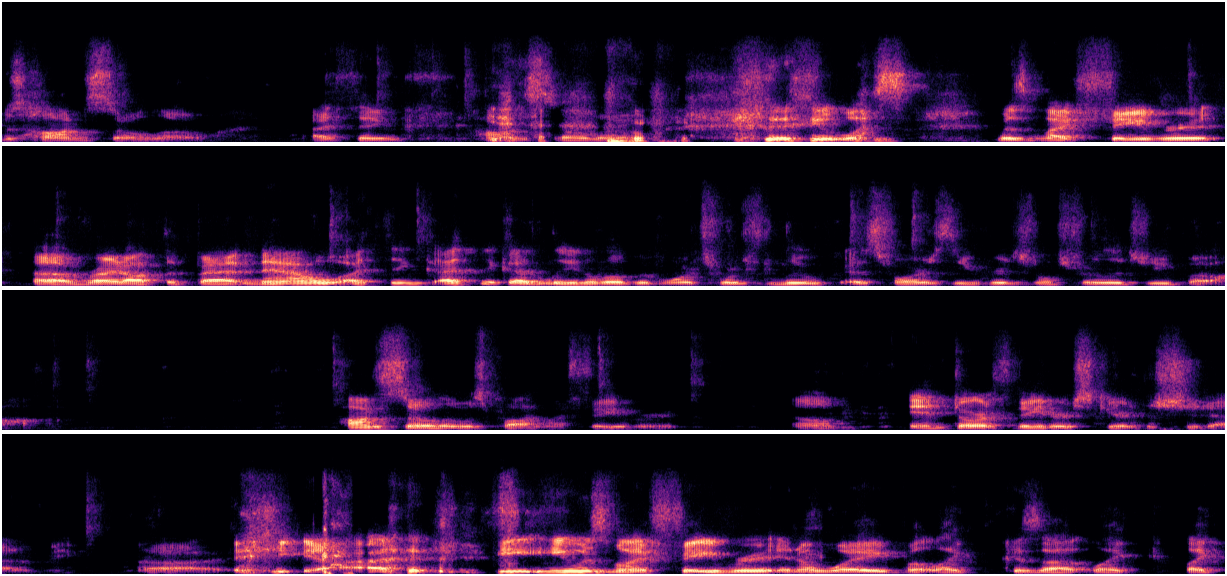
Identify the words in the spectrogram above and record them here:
was Han Solo. I think Han Solo was was my favorite uh, right off the bat. Now I think I think I'd lean a little bit more towards Luke as far as the original trilogy, but Han Solo was probably my favorite. Um, and Darth Vader scared the shit out of me. Uh, yeah, he he was my favorite in a way, but like because I like like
